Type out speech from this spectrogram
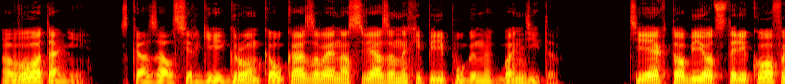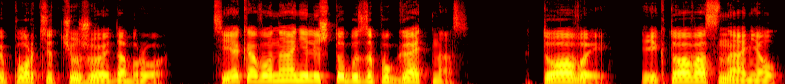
Вот они, сказал Сергей громко, указывая на связанных и перепуганных бандитов. Те, кто бьет стариков и портит чужое добро. Те, кого наняли, чтобы запугать нас. Кто вы? И кто вас нанял?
